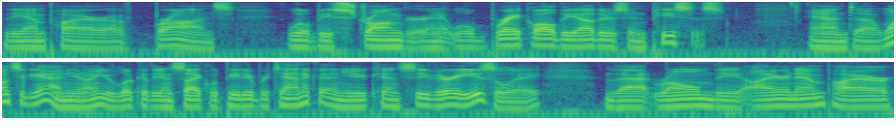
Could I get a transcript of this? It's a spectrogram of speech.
the empire of bronze, will be stronger and it will break all the others in pieces. And uh, once again, you know, you look at the Encyclopedia Britannica and you can see very easily that Rome, the Iron Empire,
